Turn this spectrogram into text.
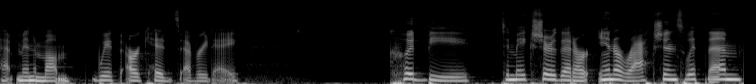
at minimum with our kids every day could be to make sure that our interactions with them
